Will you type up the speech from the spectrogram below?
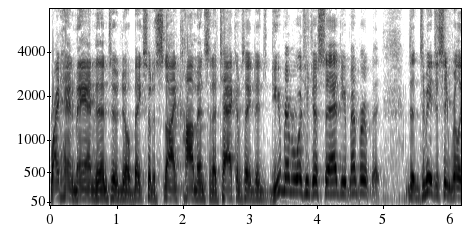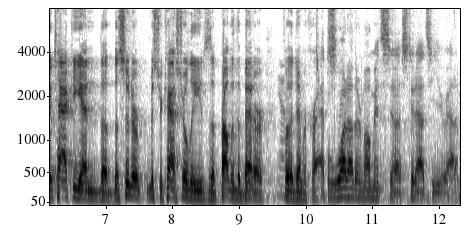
right hand man, and then to you know, make sort of snide comments and attack him, say, Do you remember what you just said? Do you remember? To me, it just seemed really tacky, and the, the sooner Mr. Castro leaves, the, probably the better yeah. for the Democrats. What other moments uh, stood out to you, Adam?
